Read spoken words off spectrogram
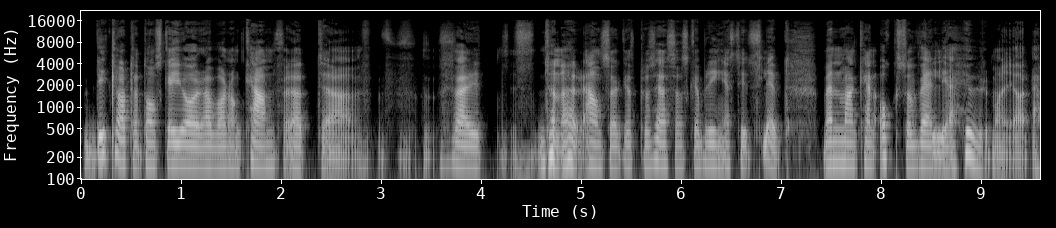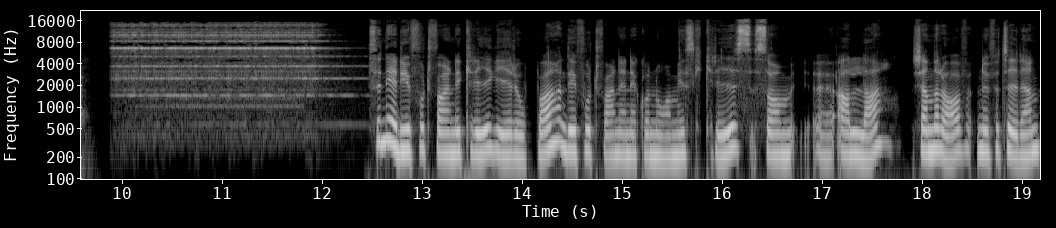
det, är klart att de ska göra vad de kan för att för den här ansökningsprocessen ska bringas till ett slut. Men man kan också välja hur man gör det. Sen är det ju fortfarande krig i Europa. Det är fortfarande en ekonomisk kris som eh, alla känner av nu för tiden.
